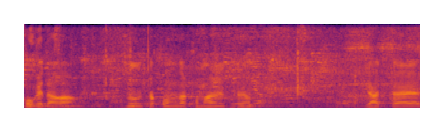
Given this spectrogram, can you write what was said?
거기다가 이렇게 야채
